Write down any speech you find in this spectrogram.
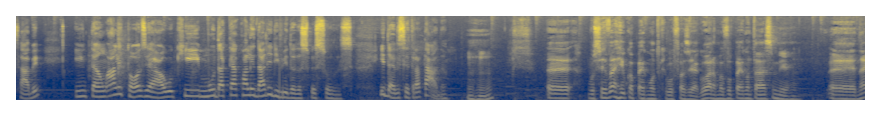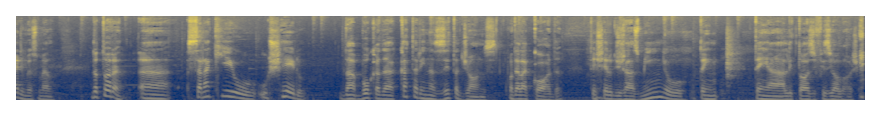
sabe? Então, a halitose é algo que muda até a qualidade de vida das pessoas e deve ser tratada. Uhum. É, você vai rir com a pergunta que eu vou fazer agora, mas vou perguntar assim mesmo. É, né, Edmilson Melo? Doutora, uh, será que o, o cheiro da boca da Catarina Zeta Jones, quando ela acorda, tem cheiro de jasmim ou tem, tem a litose fisiológica?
